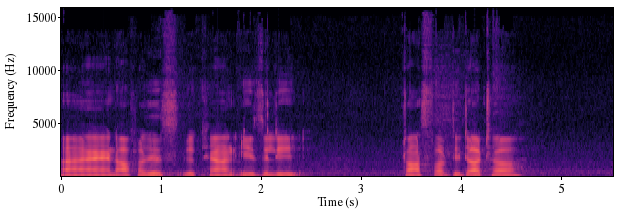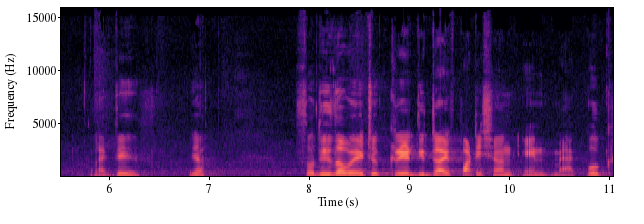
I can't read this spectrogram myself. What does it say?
And after this you can easily transfer the data like this. Yeah. So this is the way to create the drive partition in macbook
